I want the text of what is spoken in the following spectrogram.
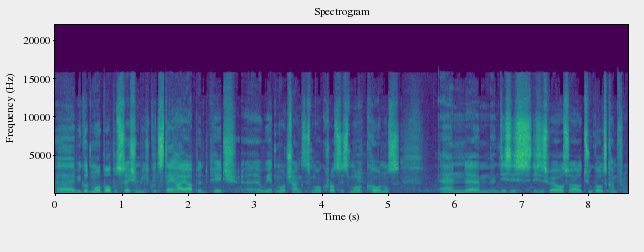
Uh, we got more ball possession. We could stay high up in the pitch. Uh, we had more chances, more crosses, more corners, and, um, and this is this is where also our two goals come from.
